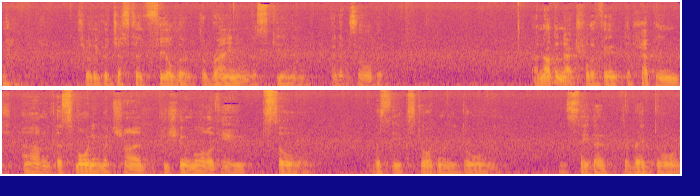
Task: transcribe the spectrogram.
it's really good just to feel the, the rain on the skin and, and absorb it. Another natural event that happened um, this morning, which I presume all of you saw, was the extraordinary dawn. You see the, the red dawn,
